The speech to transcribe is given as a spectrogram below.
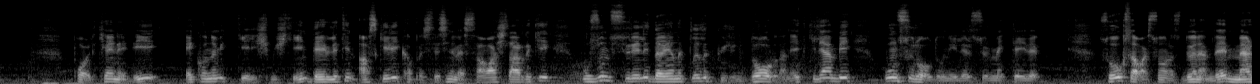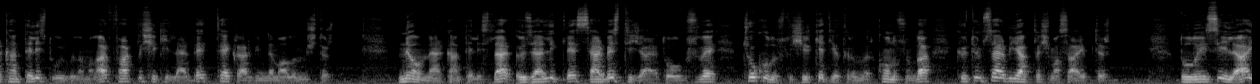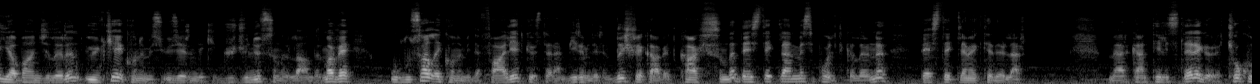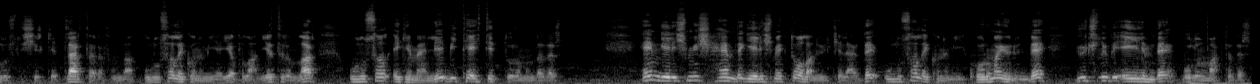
Paul Kennedy ekonomik gelişmişliğin devletin askeri kapasitesini ve savaşlardaki uzun süreli dayanıklılık gücünü doğrudan etkileyen bir unsur olduğunu ileri sürmekteydi. Soğuk Savaş sonrası dönemde merkantilist uygulamalar farklı şekillerde tekrar gündeme alınmıştır. Neo-merkantilistler özellikle serbest ticaret olgusu ve çok uluslu şirket yatırımları konusunda kötümser bir yaklaşıma sahiptir. Dolayısıyla yabancıların ülke ekonomisi üzerindeki gücünü sınırlandırma ve ulusal ekonomide faaliyet gösteren birimlerin dış rekabet karşısında desteklenmesi politikalarını desteklemektedirler. Merkantilistlere göre çok uluslu şirketler tarafından ulusal ekonomiye yapılan yatırımlar ulusal egemenliğe bir tehdit durumundadır. Hem gelişmiş hem de gelişmekte olan ülkelerde ulusal ekonomiyi koruma yönünde güçlü bir eğilimde bulunmaktadır.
